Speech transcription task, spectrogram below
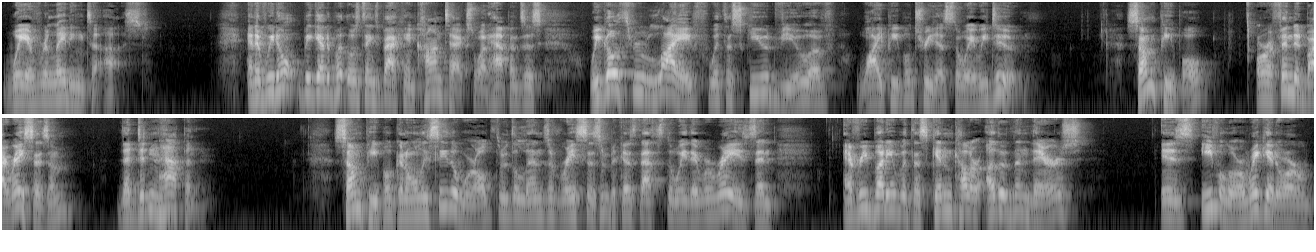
way of relating to us. And if we don't begin to put those things back in context, what happens is we go through life with a skewed view of why people treat us the way we do. Some people are offended by racism that didn't happen. Some people can only see the world through the lens of racism because that's the way they were raised. And everybody with a skin color other than theirs is evil or wicked or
